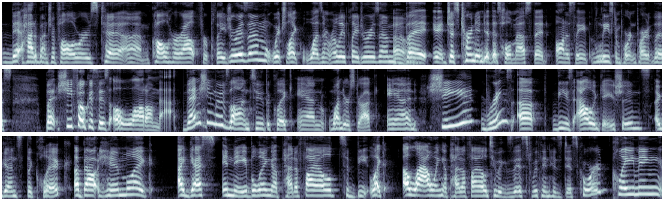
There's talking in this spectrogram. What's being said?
that had a bunch of followers to um, Um, call her out for plagiarism which like wasn't really plagiarism oh. but it just turned into this whole mess that honestly least important part of this. But she focuses a lot on that. Then she moves on to the click and wonderstruck and she brings up these allegations against the click about him like I guess enabling a pedophile to be like allowing a pedophile to exist within his Discord, claiming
